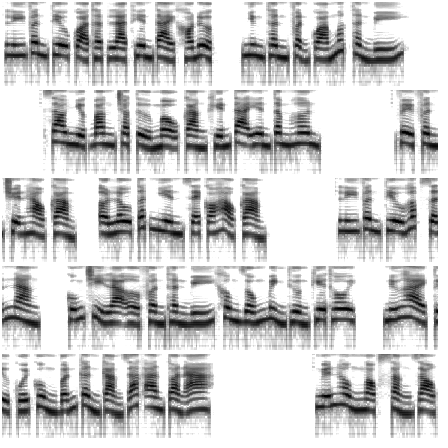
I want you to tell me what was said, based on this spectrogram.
Lý Vân Tiêu quả thật là thiên tài khó được, nhưng thân phận quá mức thần bí. giao nhược băng cho tử mậu càng khiến ta yên tâm hơn. Về phần chuyện hảo cảm, ở lâu tất nhiên sẽ có hảo cảm. Lý Vân Tiêu hấp dẫn nàng, cũng chỉ là ở phần thần bí không giống bình thường kia thôi, nữ hài tử cuối cùng vẫn cần cảm giác an toàn a. À. Nguyễn Hồng Ngọc sẳng giọng.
